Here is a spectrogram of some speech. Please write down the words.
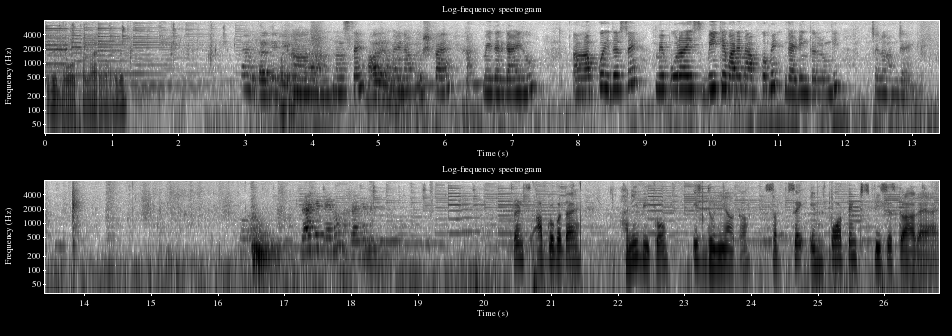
भी बहुत लगाया हुआ है इधर नमस्ते मेरा नाम पुष्पा है मैं इधर गाइड हूँ। आपको इधर से मैं पूरा इस बी के बारे में आपको मैं गाइडिंग कर लूँगी। चलो हम जाएँगे। फ्रेंड्स आपको पता है हनी बी को इस दुनिया का सबसे इम्पोर्टेंट स्पीसीज कहा गया है।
